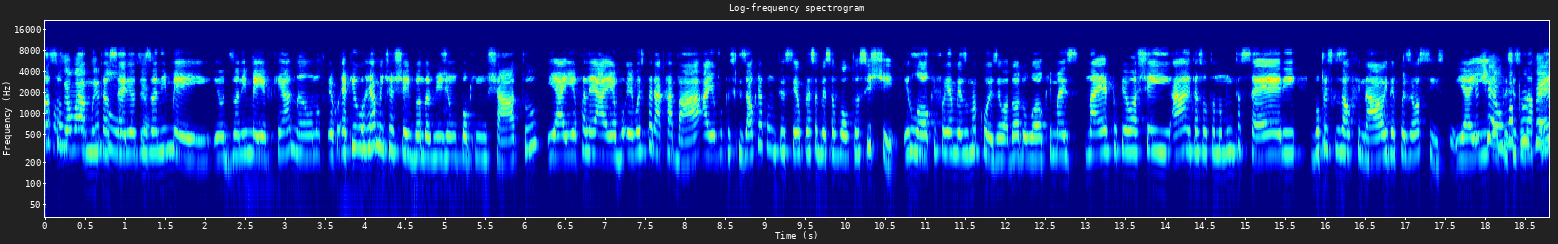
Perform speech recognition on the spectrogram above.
a fazer uma muita série, eu denúncia. desanimei. Eu desanimei, eu fiquei, ah, não. não- eu- é que eu realmente achei WandaVision um pouquinho chato. E aí eu falei, ah, eu vou, eu vou esperar acabar, aí eu vou pesquisar o que aconteceu pra saber se eu volto a assistir. E Loki foi a mesma coisa. Eu adoro Loki, mas na época eu achei, ah, tá soltando muita série, vou pesquisar o final e depois eu assisto. E aí Gente, é eu preciso da vez.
